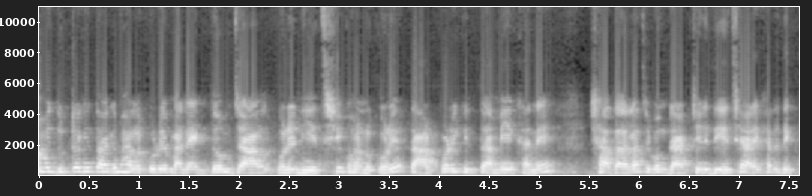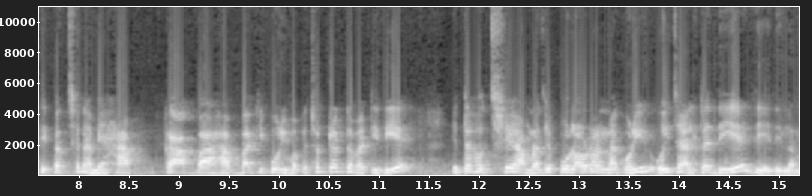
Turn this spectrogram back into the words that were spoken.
আমি দুধটা কিন্তু আগে ভালো করে মানে একদম জাল করে নিয়েছি, ঘন করে। তারপরে কিন্তু আমি এখানে সাদা এলাচ এবং দারচিনি দিয়েছি। আর এখানে দেখতেই পাচ্ছেন, আমি হাফ কাপ বা হাফ বাটি পরিমাপে, ছোট্ট একটা বাটি দিয়ে এটা হচ্ছে আমরা যে পোলাও রান্না করি, ওই চালটা দিয়ে দিয়ে দিলাম।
